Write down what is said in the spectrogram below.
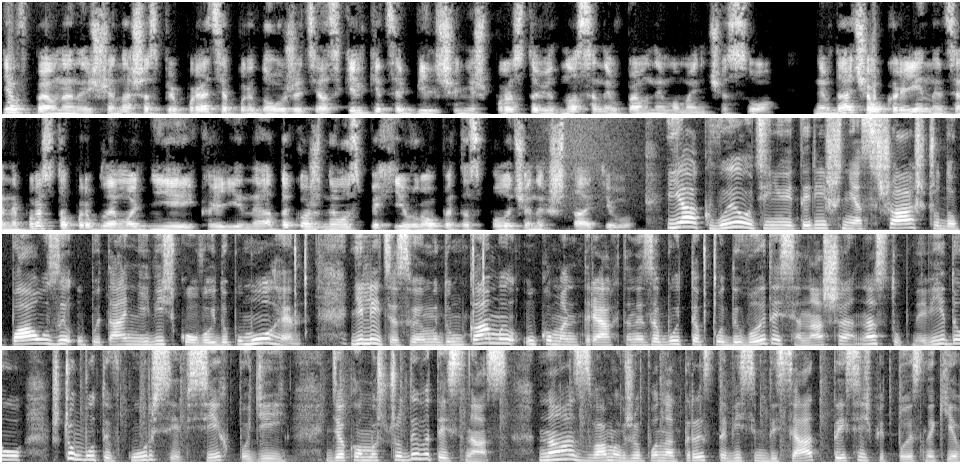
Я впевнений, що наша співпраця продовжиться, оскільки це більше, ніж просто відносини в певний момент часу. Невдача України це не просто проблема однієї країни, а також неуспіх Європи та Сполучених Штатів. Як ви оцінюєте рішення США щодо паузи у питанні військової допомоги? Діліться своїми думками у коментарях та не забудьте подивитися наше наступне відео, щоб бути в курсі всіх подій. Дякуємо, що дивитесь нас. Нас з вами вже понад 380 тисяч підписників.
